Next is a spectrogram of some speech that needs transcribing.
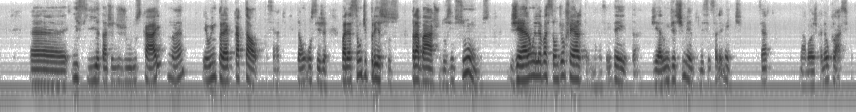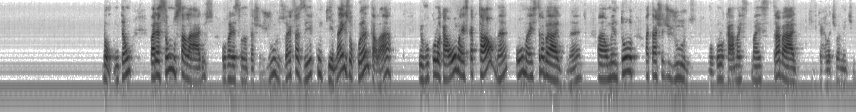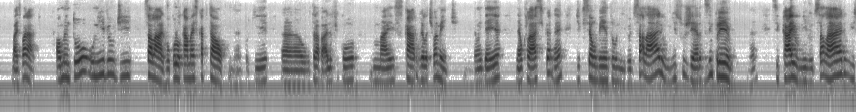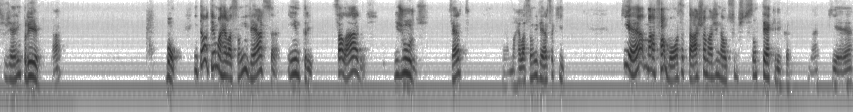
É, e se a taxa de juros cai, né, eu emprego capital, tá certo? Então, ou seja, variação de preços para baixo dos insumos geram elevação de oferta? Essa ideia, tá? Gera um investimento necessariamente, certo? Na lógica neoclássica. Bom, então, variação nos salários ou variação na taxa de juros vai fazer com que na isoquanta lá eu vou colocar ou mais capital, né, ou mais trabalho, né? Ah, aumentou a taxa de juros, vou colocar mais, mais trabalho fica relativamente mais barato. Aumentou o nível de salário, vou colocar mais capital, né, porque uh, o trabalho ficou mais caro relativamente. Então, a ideia neoclássica né, de que se aumenta o nível de salário, isso gera desemprego. Né? Se cai o nível de salário, isso gera emprego. Tá? Bom, então eu tenho uma relação inversa entre salários e juros, certo? É uma relação inversa aqui que é a famosa taxa marginal de substituição técnica, né? que é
